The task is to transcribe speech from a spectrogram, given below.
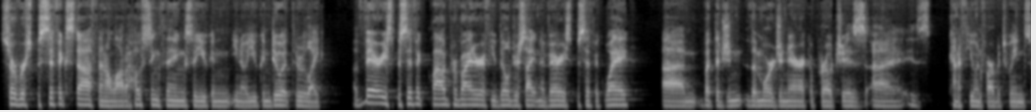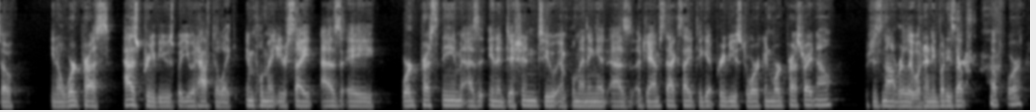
server specific stuff and a lot of hosting things. So you can, you know, you can do it through like a very specific cloud provider if you build your site in a very specific way. Um, but the gen- the more generic approach is uh, is kind of few and far between. So, you know, WordPress has previews, but you would have to like implement your site as a WordPress theme as in addition to implementing it as a Jamstack site to get previews to work in WordPress right now, which is not really what anybody's up up for.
